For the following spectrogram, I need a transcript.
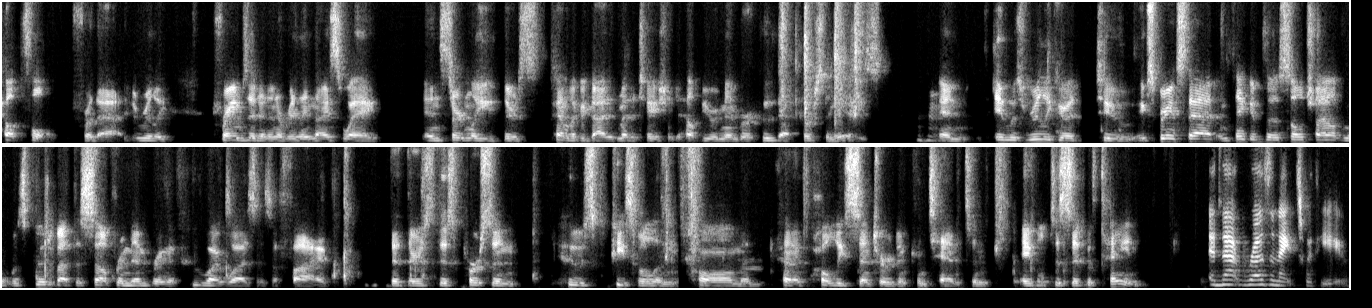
helpful for that. It really frames it in a really nice way, and certainly there's kind of like a guided meditation to help you remember who that person is Mhm. and it was really good to experience that and think of the soul child and it was good about the self-remembering of who i was as a five that there's this person who's peaceful and calm and kind of wholly centered and content and able to sit with pain And that resonates with you.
